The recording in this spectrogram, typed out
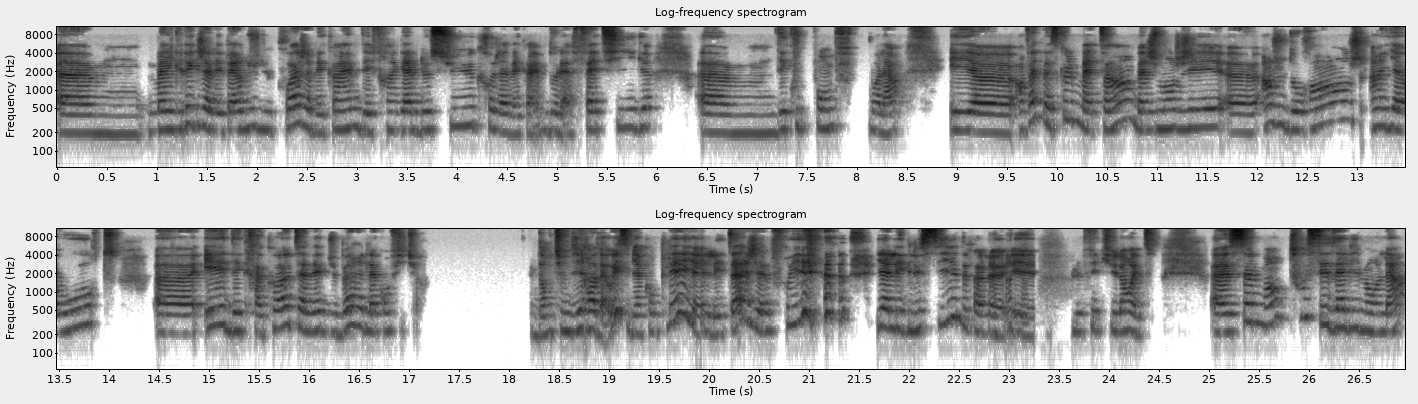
malgré que j'avais perdu du poids, j'avais quand même des fringales de sucre, j'avais quand même de la fatigue, des coups de pompe, voilà. Et en fait, parce que le matin, bah, je mangeais un jus d'orange, un yaourt et des cracottes avec du beurre et de la confiture. Donc tu me diras, bah oui, c'est bien complet, il y a le laitage, il y a le fruit, il y a les glucides, enfin le, et le féculent et tout. Euh, seulement, tous ces aliments-là,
